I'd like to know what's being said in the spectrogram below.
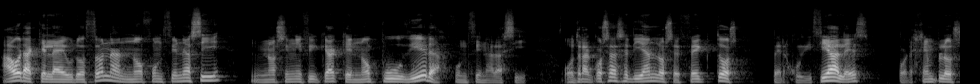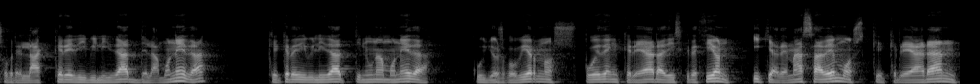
Ahora que la eurozona no funciona así, no significa que no pudiera funcionar así. Otra cosa serían los efectos perjudiciales, por ejemplo, sobre la credibilidad de la moneda. ¿Qué credibilidad tiene una moneda cuyos gobiernos pueden crear a discreción y que además sabemos que crearán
